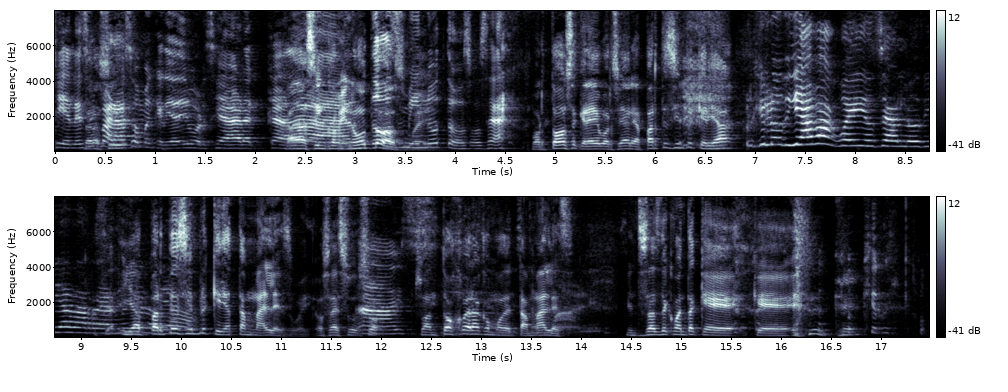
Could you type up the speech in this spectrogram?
sí, en ese embarazo me quería divorciar cada, cada cinco minutos. Dos minutos, o sea. Por todo se quería divorciar y aparte siempre quería. Porque lo odiaba, güey, o sea, lo odiaba realmente. y aparte siempre quería tamales, güey. O sea, su, su, antojo era como de tamales. Entonces haz de cuenta que. que, Qué rico.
